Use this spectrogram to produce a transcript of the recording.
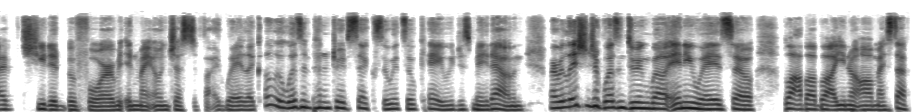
I've cheated before in my own justified way, like, oh, it wasn't penetrative sex, so it's okay. We just made out. And my relationship wasn't doing well anyway, so blah, blah, blah, you know, all my stuff.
